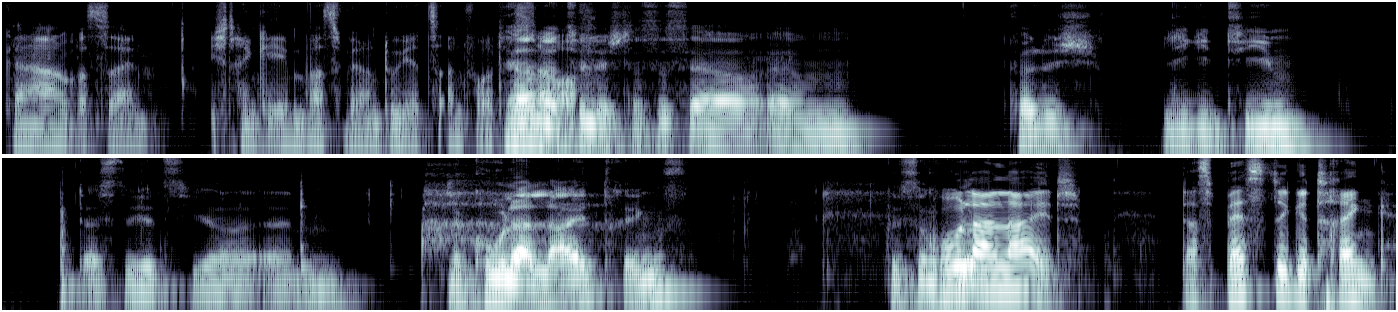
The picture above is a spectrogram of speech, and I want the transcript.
keine Ahnung was sein. Ich trinke eben was, während du jetzt antwortest. Ja, darauf. natürlich. Das ist ja ähm, völlig legitim, dass du jetzt hier ähm, eine Cola Light trinkst. Cola Light, das beste Getränk.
